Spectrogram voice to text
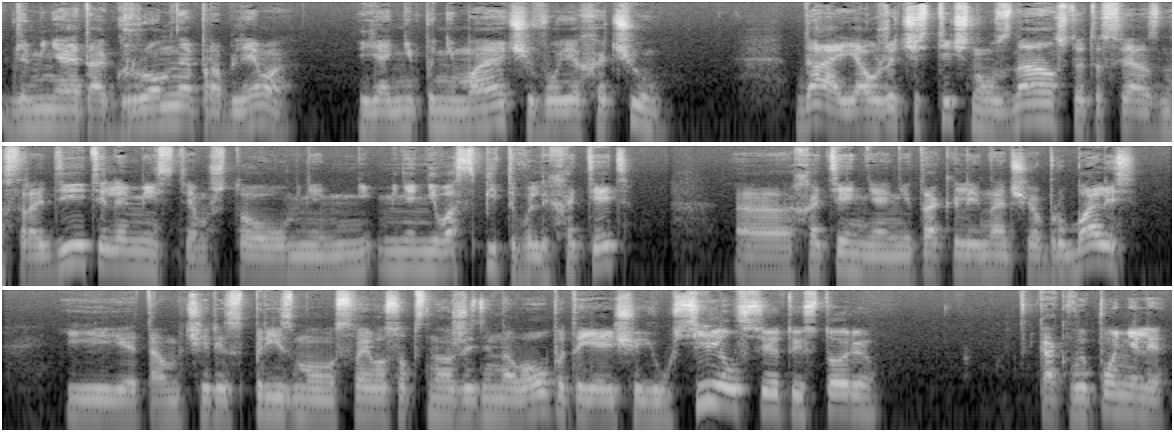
для меня это огромная проблема. Я не понимаю, чего я хочу. Да, я уже частично узнал, что это связано с родителями, с тем, что у меня не, меня не воспитывали хотеть. Э, хотения они так или иначе обрубались. И там через призму своего собственного жизненного опыта я еще и усилил всю эту историю. Как вы поняли,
